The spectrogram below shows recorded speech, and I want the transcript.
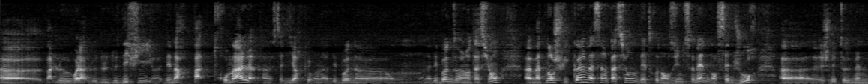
euh, bah, le, voilà, le, défi euh, démarre pas trop mal, euh, c'est-à-dire qu'on a des bonnes, des bonnes orientations. maintenant, je suis quand même assez impatient d'être dans une semaine, dans 7 jours. je vais te même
